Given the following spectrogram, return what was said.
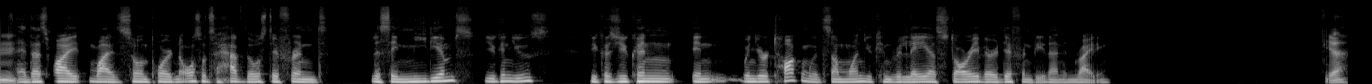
Mm. and that's why why it's so important also to have those different let's say mediums you can use because you can in when you're talking with someone you can relay a story very differently than in writing. Yeah.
